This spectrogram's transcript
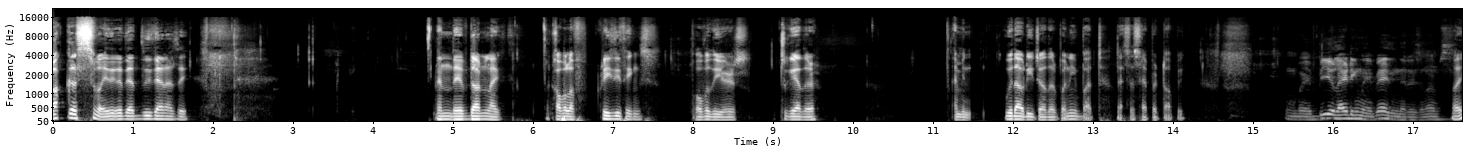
रक्कस भइदिएको त्यहाँ दुईजना चाहिँ। And they done like couple of crazy things over the years together I mean without each other पनि but that's a separate topic lighting है?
